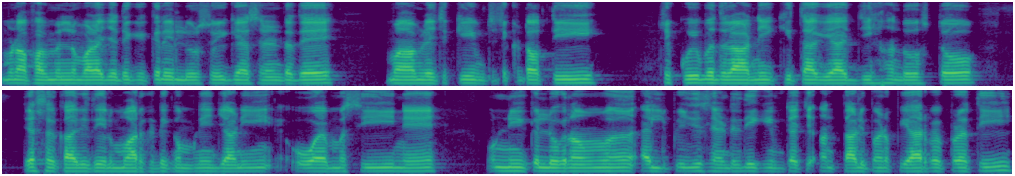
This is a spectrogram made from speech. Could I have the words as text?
ਮੁਨਾਫਾ ਮਿਲਣ ਵਾਲਾ ਜਦ ਕਿ ਘਰੇਲੂ ਰਸੋਈ ਗੈਸ ਸਿਲੰਡਰ ਦੇ ਮਾਮਲੇ 'ਚ ਕੀਮਤ 'ਚ ਕਟੌਤੀ 'ਚ ਕੋਈ ਬਦਲਾਅ ਨਹੀਂ ਕੀਤਾ ਗਿਆ। ਜੀ ਹਾਂ ਦੋਸਤੋ, ਤੇ ਸਰਕਾਰੀ ਤੇਲ ਮਾਰਕੀਟਿੰਗ ਕੰਪਨੀ ਜਾਨੀ OMC ਨੇ 19 ਕਿਲੋਗ੍ਰਾਮ ਐਲਪੀਜੀ ਸਿਲੰਡਰ ਦੀ ਕੀਮਤ 'ਚ 39.50 ਰੁਪਏ ਪ੍ਰਤੀ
